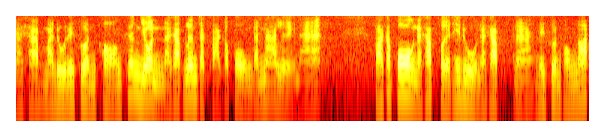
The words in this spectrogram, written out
นะครับมาดูในส่วนของเครื่องยนต์นะครับ เริ่มจากฝากระโปรงด้านหน้าเลยนะ ฝากระโปรงนะครับ เปิดให้ดูนะครับนะในส่วนของน็อต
